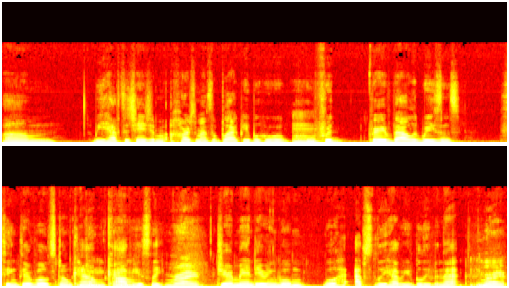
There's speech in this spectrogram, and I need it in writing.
Um, we have to change the hearts and minds of Black people who who for very valid reasons think their votes don't count. Don't count. Obviously, Right. Gerrymandering will will absolutely have you believe in that. Right.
